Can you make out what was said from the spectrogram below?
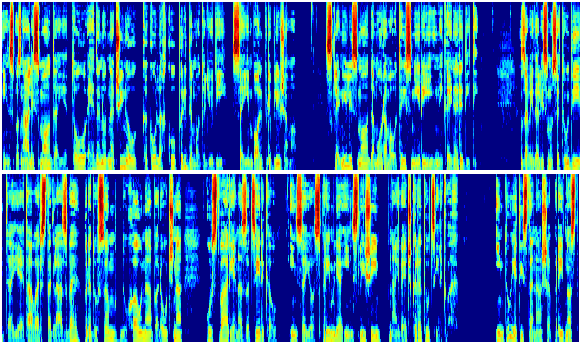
In spoznali smo, da je to eden od načinov, kako lahko pridemo do ljudi, se jim bolj približamo sklenili smo, da moramo v tej smeri nekaj narediti. Zavedali smo se tudi, da je ta vrsta glasbe, predvsem duhovna, baročna, ustvarjena za crkv in se jo spremlja in sliši največkrat v crkvah. In to je tista naša prednost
